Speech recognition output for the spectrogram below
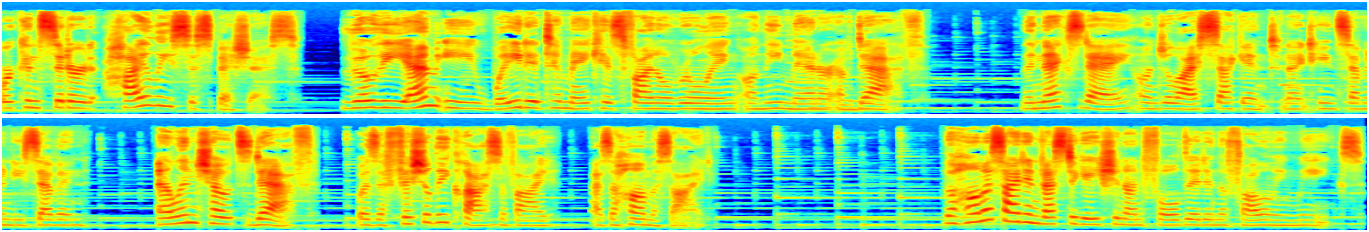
were considered highly suspicious, though the ME waited to make his final ruling on the manner of death. The next day, on July 2, 1977, Ellen Choate's death was officially classified as a homicide. The homicide investigation unfolded in the following weeks.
